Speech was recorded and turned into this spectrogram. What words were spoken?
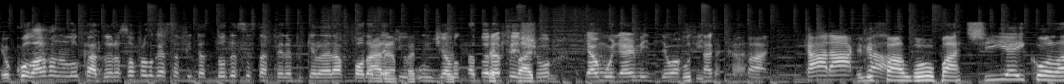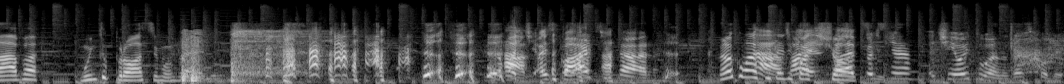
Eu colava na locadora só pra alugar essa fita toda sexta-feira, porque ela era foda até Caramba, que um dia a locadora que fechou pariu. e a mulher me deu a Puta fita, que cara. pariu. Caraca! Ele falou, batia e colava muito próximo, velho. Ah, faz parte, cara. Não com uma Ah, fita de vai, naquela Quackshot. época Eu tinha, eu tinha 8 anos, vai se foder.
